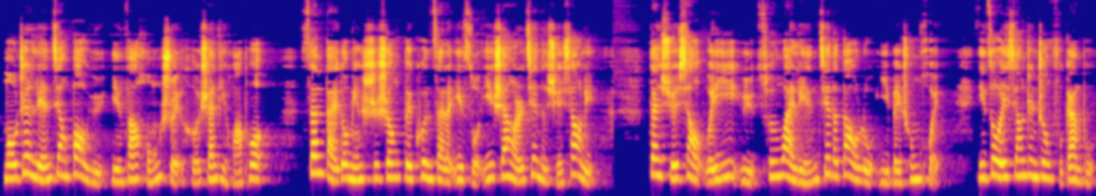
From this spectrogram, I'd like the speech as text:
某镇连降暴雨，引发洪水和山体滑坡，三百多名师生被困在了一所依山而建的学校里，但学校唯一与村外连接的道路已被冲毁。你作为乡镇政府干部，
